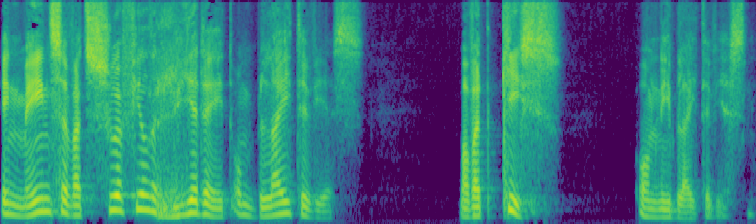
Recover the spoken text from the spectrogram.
En mense wat soveel redes het om bly te wees, maar wat kies om nie bly te wees nie.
